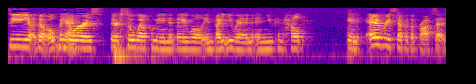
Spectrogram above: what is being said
see the open Yes. doors, they're so welcoming. That they will invite you in, and you can help in every step of the process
